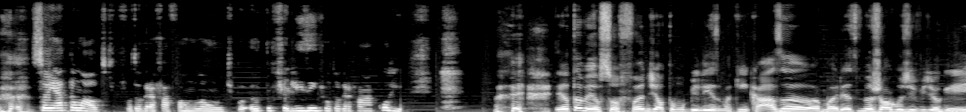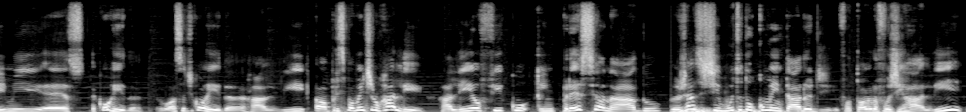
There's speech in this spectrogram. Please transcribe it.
sonhar tão alto, tipo, fotografar a Fórmula 1. Tipo, eu tô feliz em fotografar uma corrida. eu também, eu sou fã de automobilismo. Aqui em casa, a maioria dos meus jogos de videogame é, é corrida. Eu gosto de corrida. Rally, principalmente no rally. Rally eu fico impressionado. Eu já assisti muito documentário de fotógrafos de rally.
